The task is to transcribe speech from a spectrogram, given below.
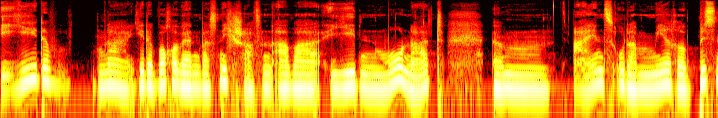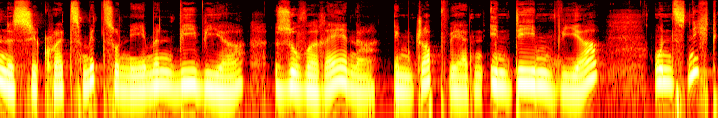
jede na, jede Woche werden wir es nicht schaffen, aber jeden Monat ähm, eins oder mehrere Business Secrets mitzunehmen, wie wir souveräner im Job werden, indem wir uns nicht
